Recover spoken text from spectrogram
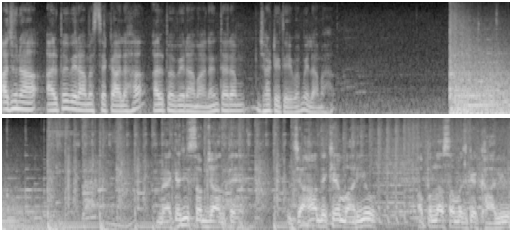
अधुना अल्पविरामस्य कालः अल्पविरामानन्तरं झटितेव मिलामः। मैं क्या जी सब जानते हैं। जहाँ दिखे मारियो अपना समझ के खा लियो।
